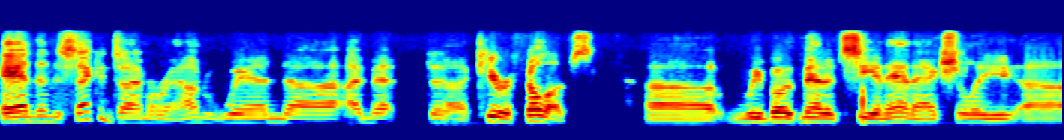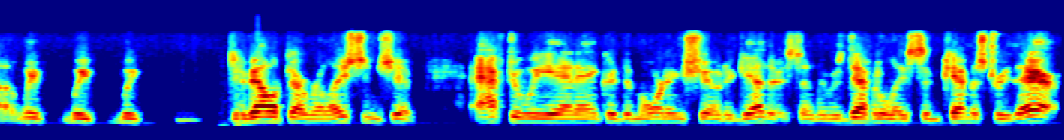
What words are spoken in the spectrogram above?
And then the second time around, when uh, I met uh, Kyra Phillips. Uh, we both met at CNN. Actually, uh, we we we developed our relationship after we had anchored the morning show together. So there was definitely some chemistry there.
